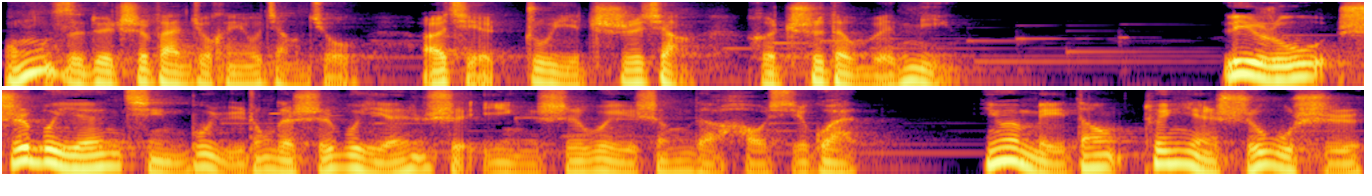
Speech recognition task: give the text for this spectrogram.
孔子对吃饭就很有讲究，而且注意吃相和吃的文明。例如“食不言，寝不语”中的“食不言”是饮食卫生的好习惯，因为每当吞咽食物时，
